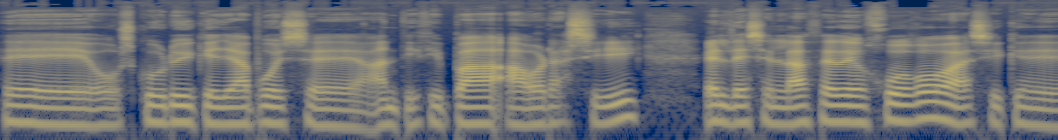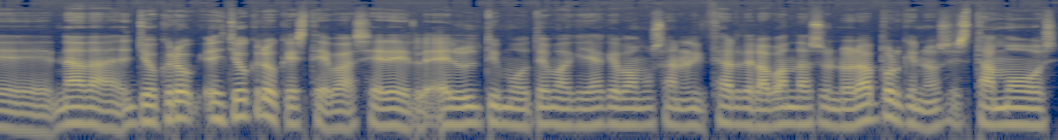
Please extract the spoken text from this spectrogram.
eh, oscuro y que ya pues eh, anticipa ahora sí el desenlace del juego, así que nada, yo creo, yo creo que este va a ser el, último tema que ya que vamos a analizar de la banda sonora porque nos estamos,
